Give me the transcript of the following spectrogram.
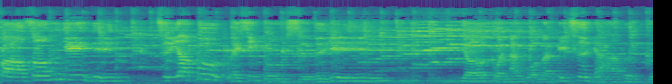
暴风雨，只要不灰心不失意。有困难我们彼此要鼓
